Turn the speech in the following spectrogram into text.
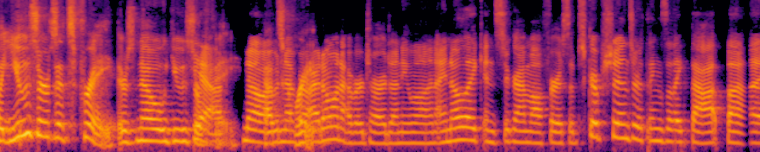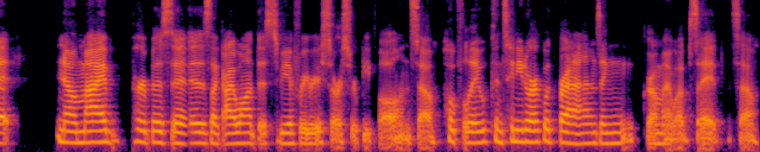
But users, it's free. There's no user yeah, fee. no, I would never, great. I don't want to ever charge anyone. I know like Instagram offers subscriptions or things like that, but no, my purpose is like I want this to be a free resource for people. And so hopefully we'll continue to work with brands and grow my website. So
